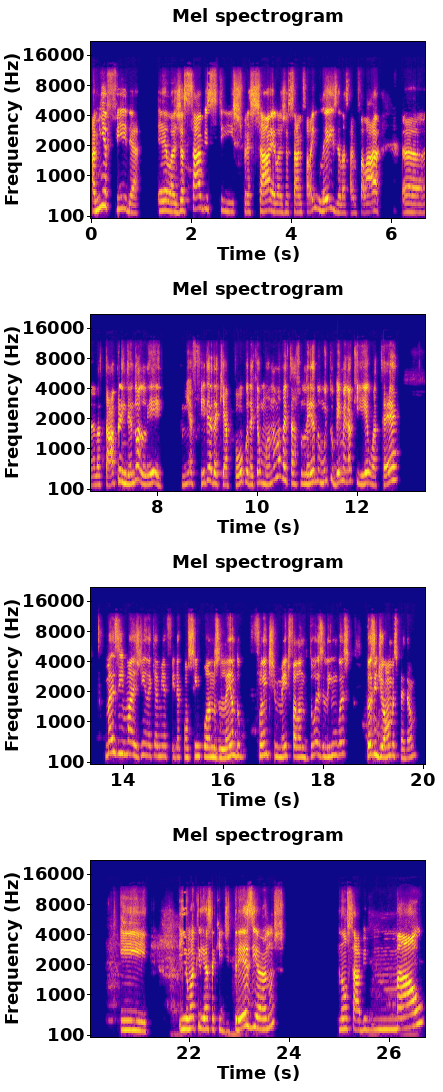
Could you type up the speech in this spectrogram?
A minha filha, ela já sabe se expressar, ela já sabe falar inglês, ela sabe falar, uh, ela está aprendendo a ler. Minha filha, daqui a pouco, daqui a um ano, ela vai estar tá lendo muito bem, melhor que eu até. Mas imagina que a minha filha, com cinco anos, lendo fluentemente, falando duas línguas, dois idiomas, perdão, e e uma criança aqui de 13 anos não sabe mal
